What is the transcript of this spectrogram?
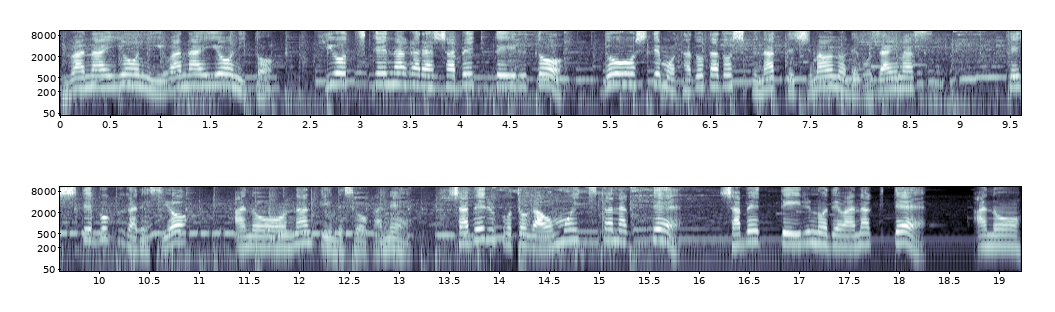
言わないように言わないようにと気をつけながら喋っているとどうしてもたどたどしくなってしまうのでございます。決して僕がですよあの何、ー、て言うんでしょうかね。喋ることが思いつかなくて喋っているのではなくてあの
